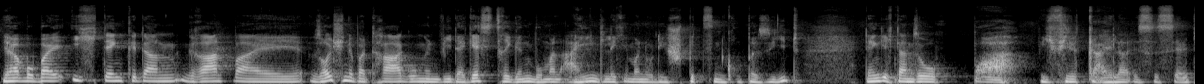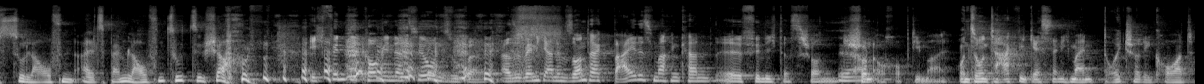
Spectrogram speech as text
Ja, wobei ich denke dann gerade bei solchen Übertragungen wie der gestrigen, wo man eigentlich immer nur die Spitzengruppe sieht, denke ich dann so, boah, wie viel geiler ist es, selbst zu laufen, als beim Laufen zuzuschauen. Ich finde die Kombination super. Also wenn ich an einem Sonntag beides machen kann, äh, finde ich das schon, ja. schon auch optimal. Und so ein Tag wie gestern, ich meine, deutscher Rekord,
